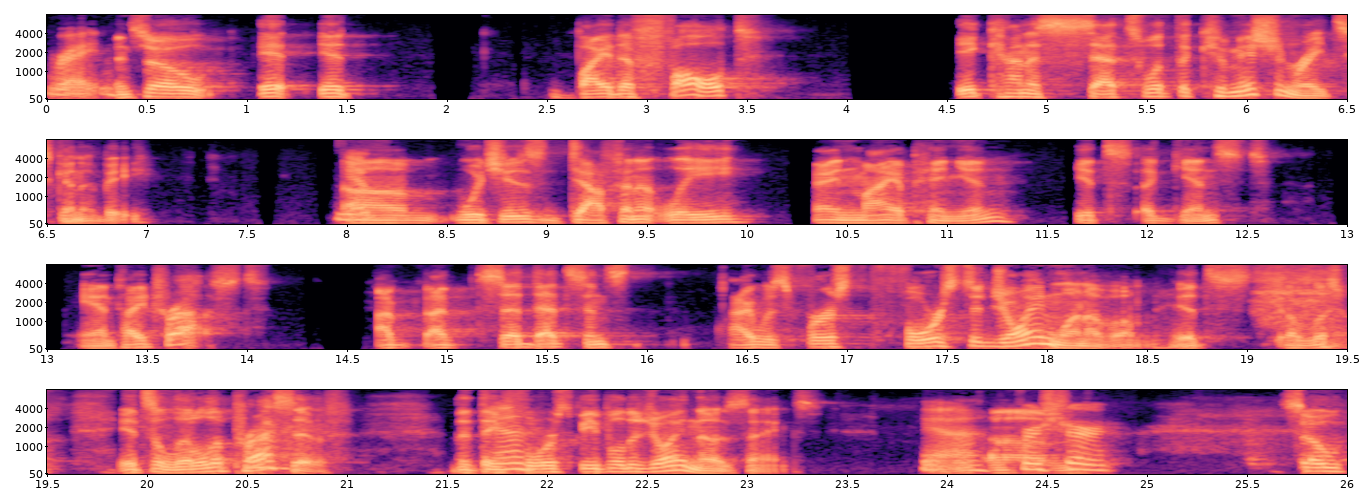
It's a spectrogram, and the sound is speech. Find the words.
Right. And so it it by default, it kind of sets what the commission rate's going to be, yep. um, which is definitely in my opinion, it's against antitrust. I've, I've said that since I was first forced to join one of them. It's a little, it's a little oppressive that they yeah. force people to join those things. Yeah, um, for sure. So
